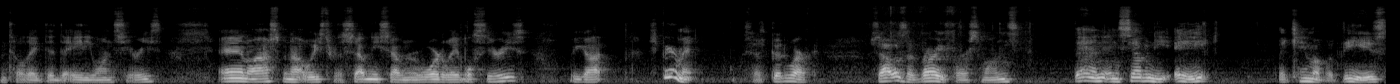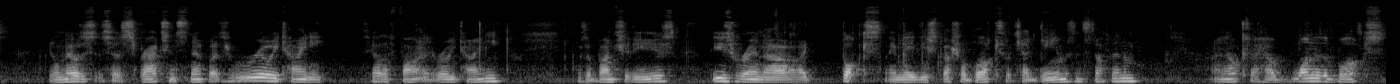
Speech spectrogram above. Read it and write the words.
until they did the 81 series. And last but not least, for the 77 reward label series, we got spearmint. It says good work. So that was the very first ones. Then in 78, they came up with these. You'll notice it says scratch and sniff, but it's really tiny. See how the font is really tiny? There's a bunch of these. These were in uh, like books. They made these special books which had games and stuff in them. I know because I have one of the books,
